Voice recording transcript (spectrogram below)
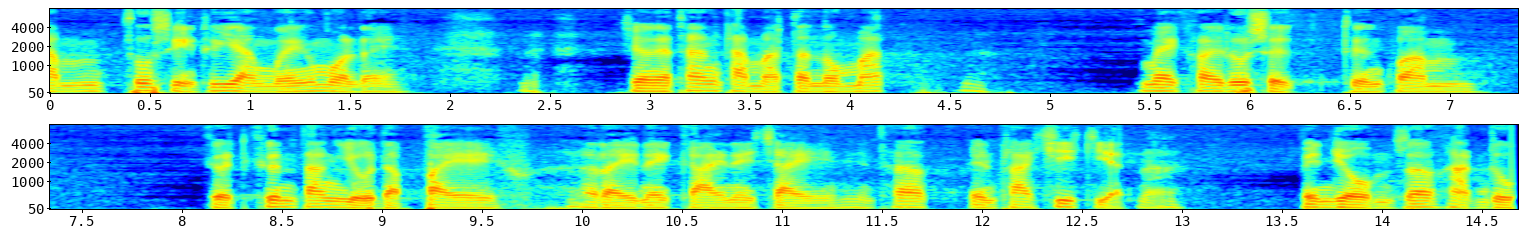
ทำทุกสิ่งทุกอย่างเหมือนกันหมดเลยจนกระทั่งทำอัตโนมัติ ไม่ค่อยรู้สึกถึงความเกิดขึ้นตั้งอยู่ดับไปอะไรในกายในใจ ถ้าเป็นพระขี้เกียจนะ เป็นโยมต้องหัดดู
